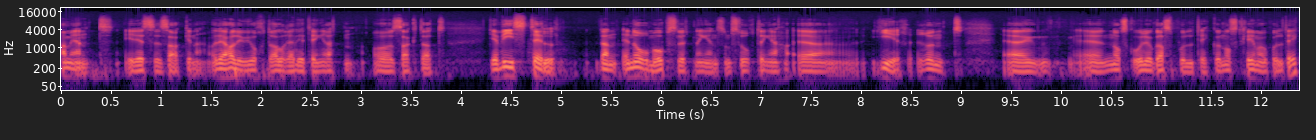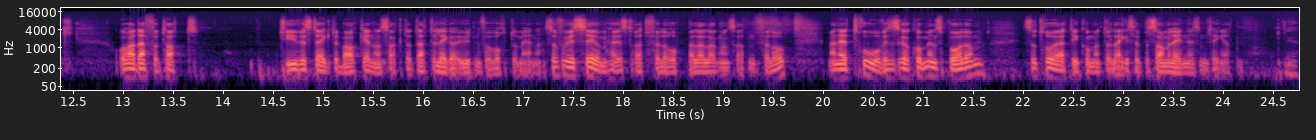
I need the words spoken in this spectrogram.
har ment i disse sakene. Og det har de jo gjort allerede i tingretten. Og sagt at de har vist til den enorme oppslutningen som Stortinget eh, gir rundt eh, eh, norsk olje- og gasspolitikk og norsk klimapolitikk, og har derfor tatt 20 steg tilbake igjen og sagt at dette ligger utenfor vårt domene. Så får vi se om Høyesterett følger opp eller lagmannsretten følger opp. Men jeg tror, hvis det skal komme en spådom, så tror jeg at de kommer til å legge seg på samme linje som tingretten. Ja.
